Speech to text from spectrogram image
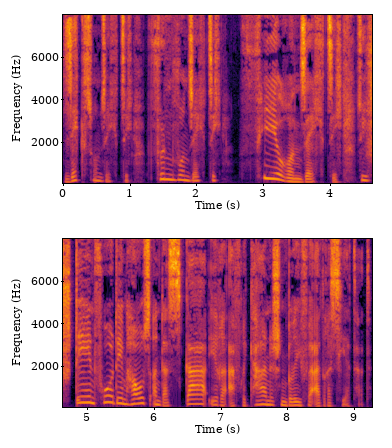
66, 65, 64. Sie stehen vor dem Haus, an das Ska ihre afrikanischen Briefe adressiert hat.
